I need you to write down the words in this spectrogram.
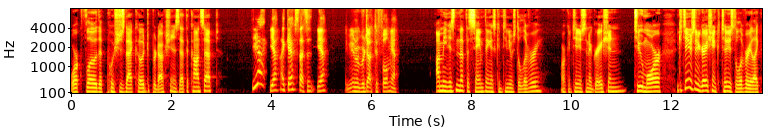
workflow that pushes that code to production. Is that the concept? Yeah, yeah, I guess that's a, yeah, in a reductive form, yeah. I mean, isn't that the same thing as continuous delivery? Or continuous integration. Two more continuous integration and continuous delivery. Like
